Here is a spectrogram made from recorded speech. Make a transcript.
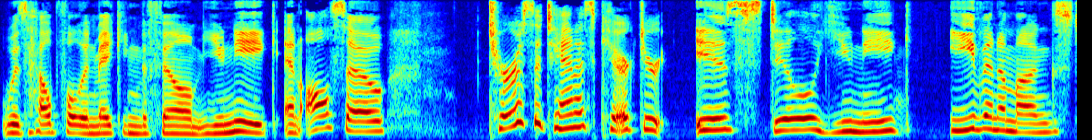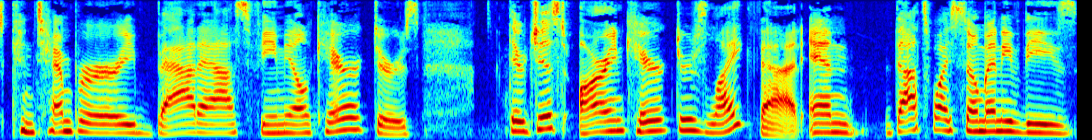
was helpful in making the film unique and also Tura Satana's character is still unique even amongst contemporary badass female characters. There just aren't characters like that. And that's why so many of these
